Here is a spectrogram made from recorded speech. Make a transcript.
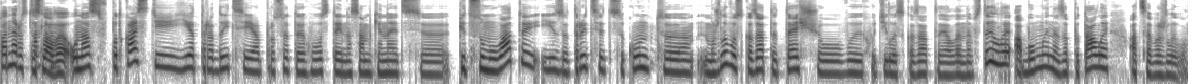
Пане Ростиславе, у нас в подкасті є традиція просити гостей на сам кінець е, підсумувати і за 30 секунд е, можливо сказати те, що ви хотіли сказати, але не встигли, або ми не запитали, а це важливо.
